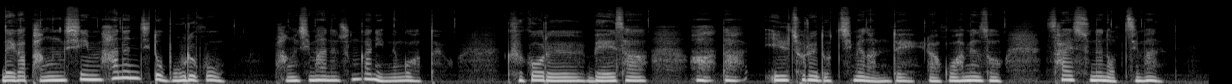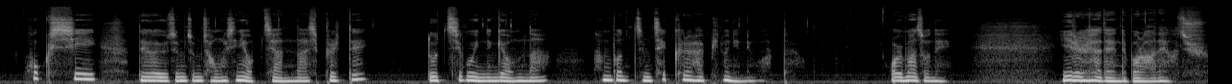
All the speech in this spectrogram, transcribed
내가 방심하는지도 모르고 방심하는 순간이 있는 것 같아요. 그거를 매사 아 나 1초를 놓치면 안 돼 라고 하면서 살 수는 없지만 혹시 내가 요즘 좀 정신이 없지 않나 싶을 때 놓치고 있는 게 없나 한 번쯤 체크를 할 필요는 있는 것 같아요. 얼마 전에 일을 해야 되는데 뭘 안 해가지고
